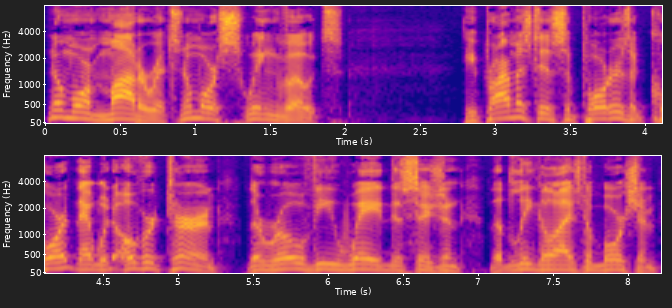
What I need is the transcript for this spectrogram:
no more moderates, no more swing votes. He promised his supporters a court that would overturn the Roe v. Wade decision that legalized abortion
